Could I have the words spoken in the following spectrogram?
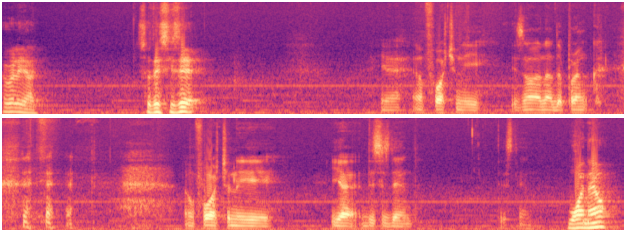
Heurelho, so this is it? Yeah, unfortunately, it's not another prank. unfortunately, yeah, this is the end. This is the end. Why now?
